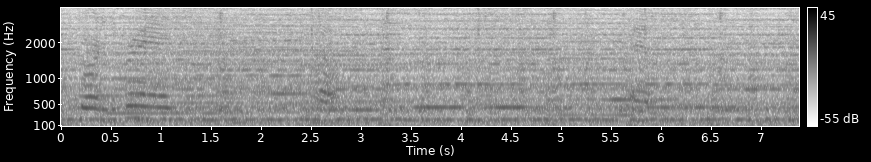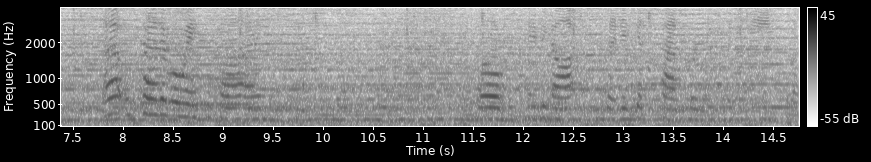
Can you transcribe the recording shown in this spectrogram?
is the door to the bridge. Oh. That was kind of a waste of time. Well, maybe not, because I did get the password to the machine, so...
